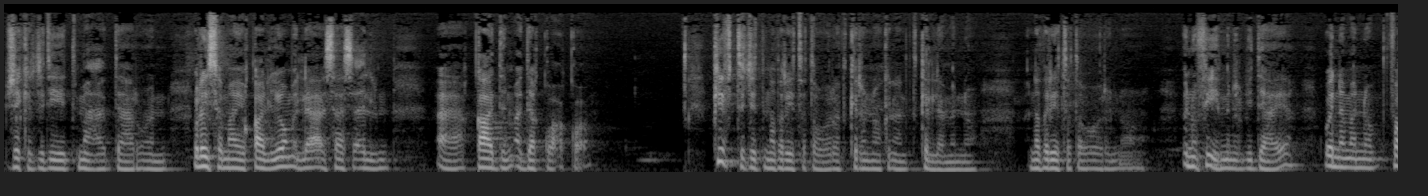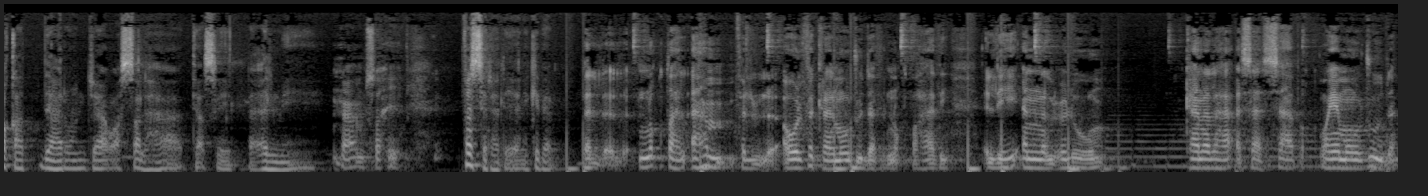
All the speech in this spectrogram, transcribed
بشكل جديد مع داروين وليس ما يقال اليوم إلا أساس علم آه، قادم أدق وأقوى. كيف تجد نظرية التطور؟ أذكر أنه كنا نتكلم أنه نظرية التطور أنه أنه فيه من البداية وإنما أنه فقط داروين جاء واصلها تأصيل علمي نعم صحيح فسرها لي يعني كذا ال- ال- النقطة الأهم في أو الفكرة الموجودة في النقطة هذه اللي هي أن العلوم كان لها أساس سابق وهي موجودة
